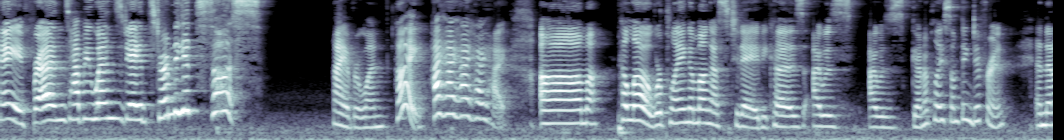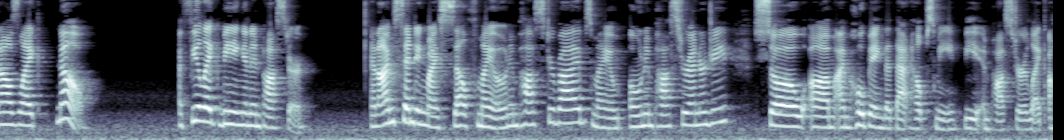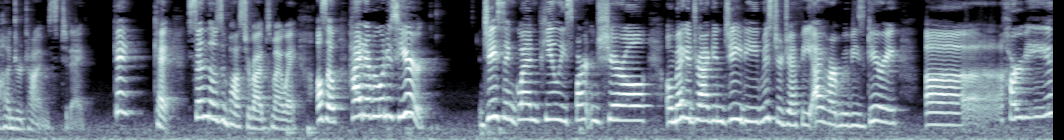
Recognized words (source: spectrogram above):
Hey, friends, happy Wednesday. It's time to get sus. Hi, everyone. Hi. Hi, hi, hi, hi, hi. Um, hello. We're playing Among Us today because I was I was gonna play something different, and then I was like, no. I feel like being an imposter. And I'm sending myself my own imposter vibes, my own imposter energy. So um, I'm hoping that that helps me be imposter like a hundred times today. Okay, okay. Send those imposter vibes my way. Also, hi to everyone who's here. Jason, Gwen, Peely, Spartan, Cheryl, Omega Dragon, JD, Mr. Jeffy, iHeart Movies, Gary, uh, Harvey,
